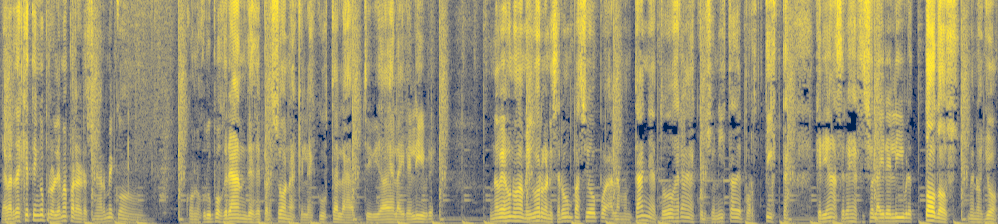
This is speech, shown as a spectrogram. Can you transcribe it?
La verdad es que tengo problemas para relacionarme con, con los grupos grandes de personas que les gustan las actividades al aire libre. Una vez unos amigos organizaron un paseo a la montaña, todos eran excursionistas, deportistas, querían hacer ejercicio al aire libre, todos, menos yo,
